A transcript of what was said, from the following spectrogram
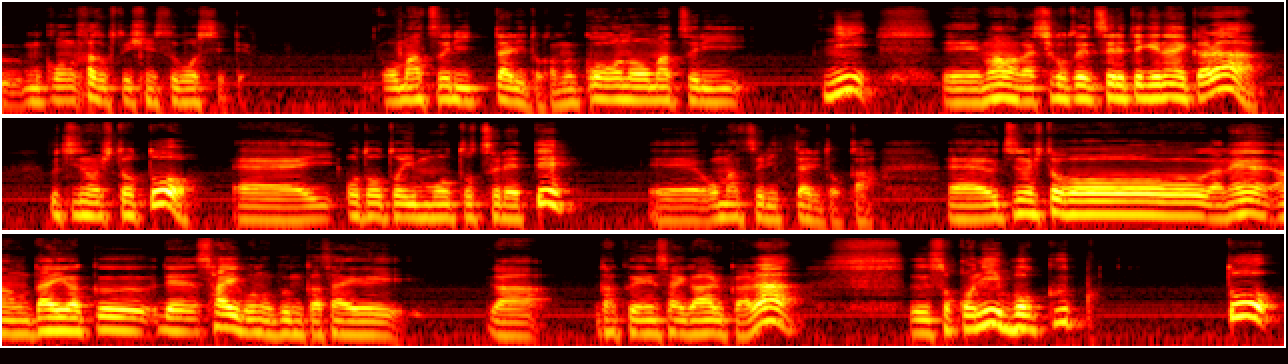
向こうの家族と一緒に過ごしてて。お祭り行ったりとか向こうのお祭りに、えーママが仕事で連れていけないからうちの人と、えー弟妹連れて、えーお祭り行ったりとか、えーうちの人がねあの大学で最後の文化祭が学園祭があるからそこに僕と、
